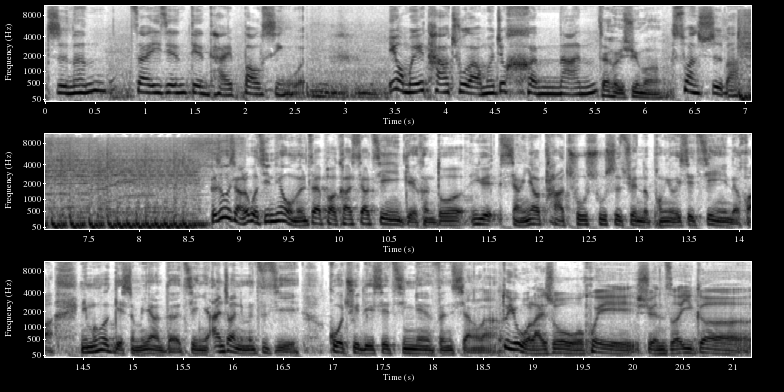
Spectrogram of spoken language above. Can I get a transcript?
只能在一间电台报新闻，因为我们一踏出来，我们就很难再回去吗？算是吧。可是我想，如果今天我们在 podcast 要建议给很多越想要踏出舒适圈的朋友一些建议的话，你们会给什么样的建议？按照你们自己过去的一些经验分享啦。对于我来说，我会选择一个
